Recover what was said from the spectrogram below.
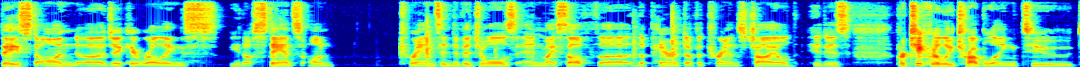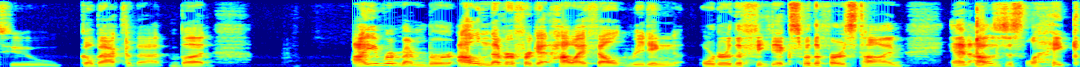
based on uh, J.K. Rowling's you know stance on trans individuals and myself, the the parent of a trans child. It is particularly troubling to to go back to that. But I remember I'll never forget how I felt reading Order of the Phoenix for the first time. And I was just like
